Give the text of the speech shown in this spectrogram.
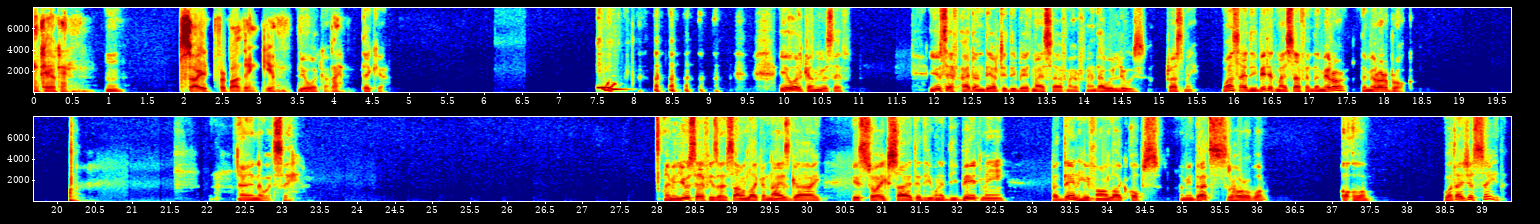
Okay, okay. Hmm. Sorry for bothering you. You're welcome. Bye. Take care. You're welcome, Yusuf. Yusuf, I don't dare to debate myself, my friend. I will lose. Trust me. Once I debated myself in the mirror, the mirror broke. I don't know what to say. I mean, Yusuf is a, sound like a nice guy. He's so excited. He want to debate me, but then he found like, oops. I mean, that's horrible. Uh oh, what I just said.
